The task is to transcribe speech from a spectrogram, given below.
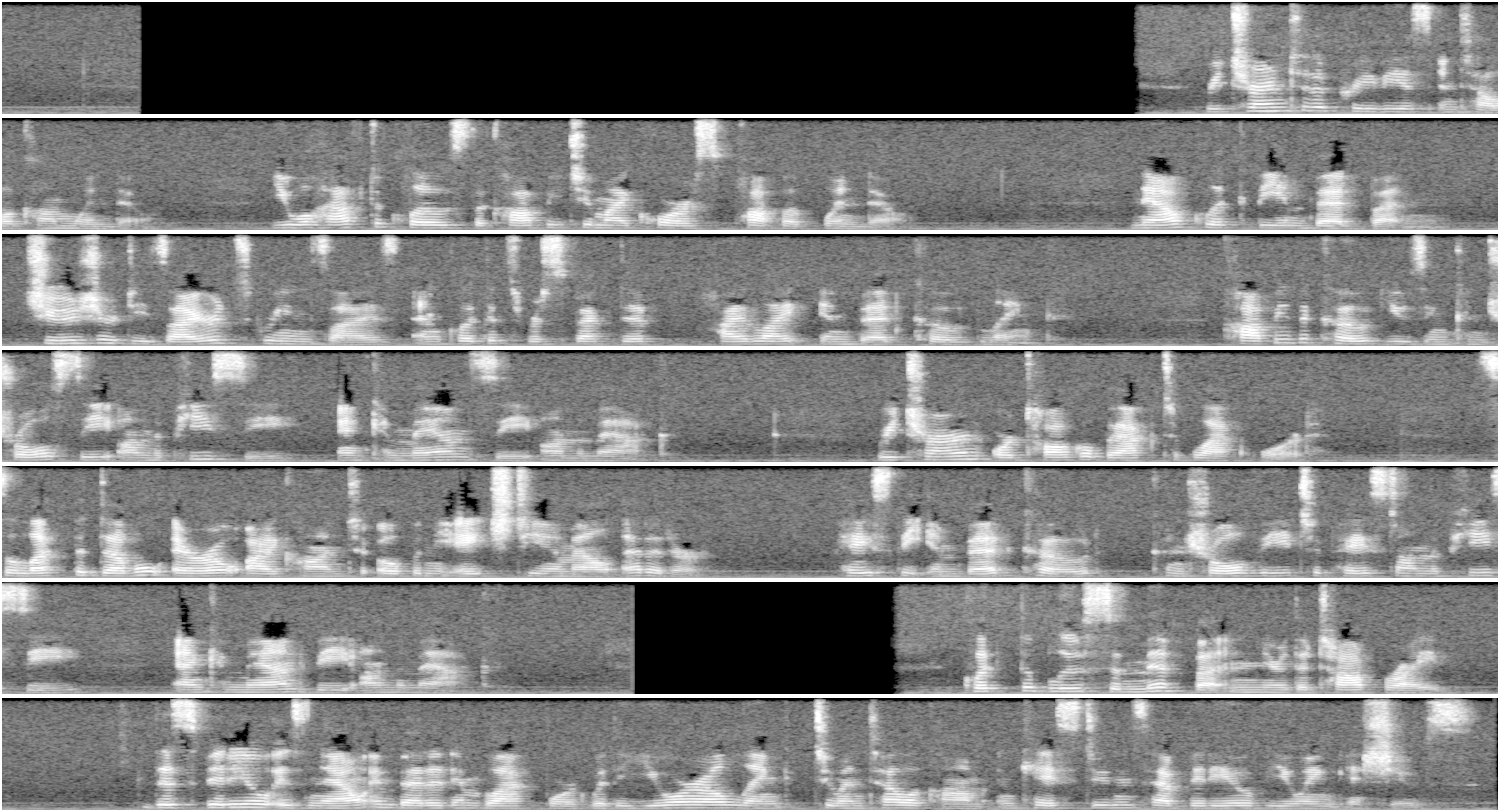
Return to the previous Intelecom window. You will have to close the Copy to My Course pop-up window. Now click the Embed button. Choose your desired screen size and click its respective Highlight Embed Code link. Copy the code using Control-C on the PC and Command-C on the Mac. Return or toggle back to Blackboard. Select the double arrow icon to open the HTML editor. Paste the embed code, Control-V to paste on the PC, and Command-V on the Mac. Click the blue Submit button near the top right. This video is now embedded in Blackboard with a URL link to Intelecom in case students have video viewing issues.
